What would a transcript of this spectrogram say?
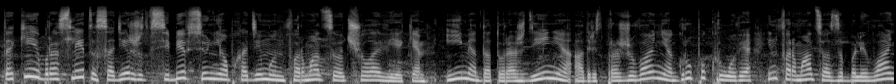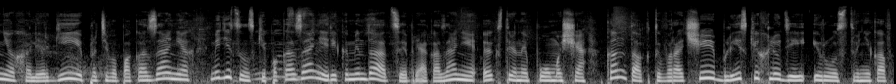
Такие браслеты содержат в себе всю необходимую информацию о человеке. Имя, дату рождения, адрес проживания, группу крови, информацию о заболеваниях, аллергии, противопоказаниях, медицинские показания, рекомендации при оказании экстренной помощи, контакты врачей, близких людей и родственников.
